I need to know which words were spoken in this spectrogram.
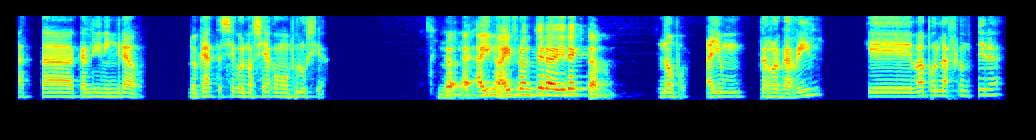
hasta Kaliningrado, lo que antes se conocía como Prusia. Eh, ahí no hay frontera directa. No, hay un ferrocarril que va por la frontera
